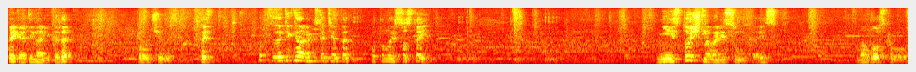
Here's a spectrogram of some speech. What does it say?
Такая динамика, да, получилась. То есть, вот из этих динамик, кстати, это вот оно и состоит. Не из точного рисунка, а из наброскового.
